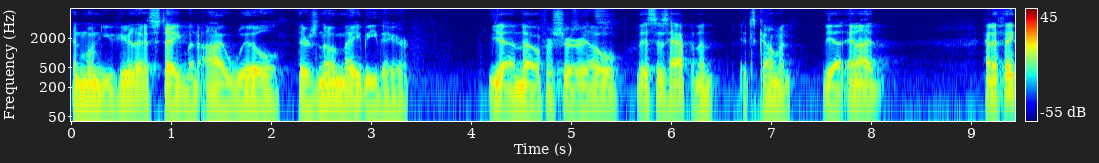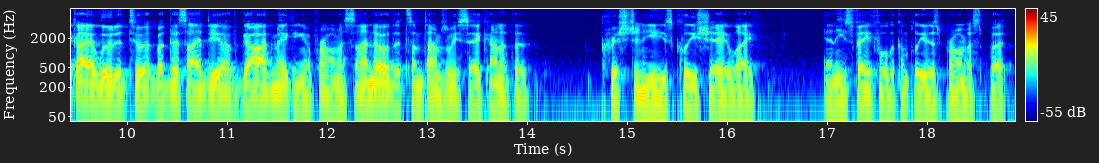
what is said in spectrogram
And when you hear that statement, I will, there's no maybe there. Yeah, no, for sure. There's It's, no- this is happening. It's coming. Yeah, and I and I think I alluded to it, but this idea of God making a promise, and I know that sometimes we say kind of the Christianese cliche like and he's faithful to complete his promise, but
